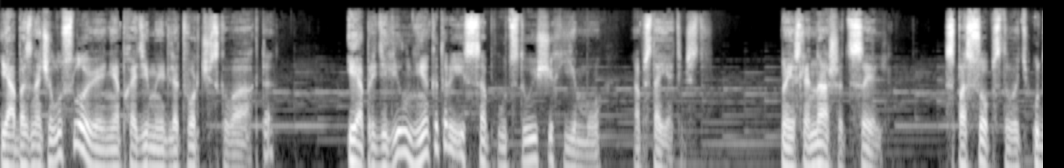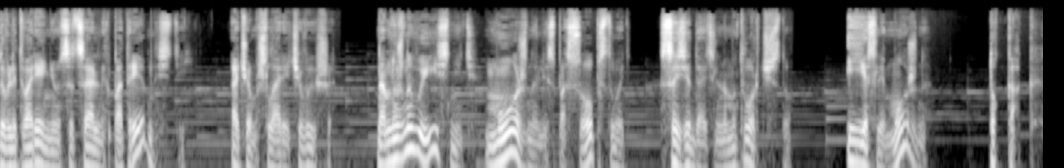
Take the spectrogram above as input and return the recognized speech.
Я обозначил условия, необходимые для творческого акта, и определил некоторые из сопутствующих ему обстоятельств. Но если наша цель способствовать удовлетворению социальных потребностей, о чем шла речь выше, нам нужно выяснить, можно ли способствовать созидательному творчеству. И если можно, то как?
